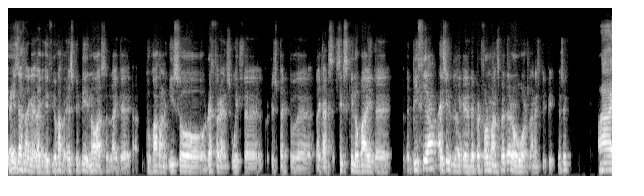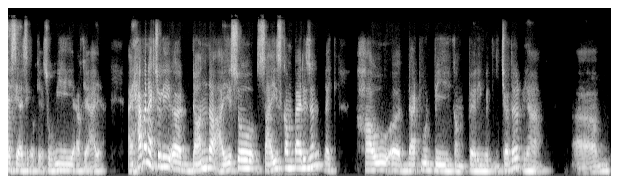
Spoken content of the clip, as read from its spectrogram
Right? It's just like like if you have SPP, you know, as like a, to have an ISO reference with uh, respect to the like a six kilobyte uh, Pythia. Is it like uh, the performance better or worse than SPP? You see? I see. I see. Okay, so we okay. I I haven't actually uh, done the ISO size comparison, like how uh, that would be comparing with each other. Yeah. Um,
